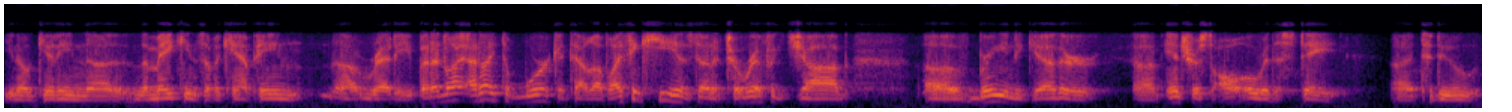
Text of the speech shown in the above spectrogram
you know, getting uh, the makings of a campaign uh, ready. But I'd, li- I'd like to work at that level. I think he has done a terrific job of bringing together uh, interest all over the state uh, to do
